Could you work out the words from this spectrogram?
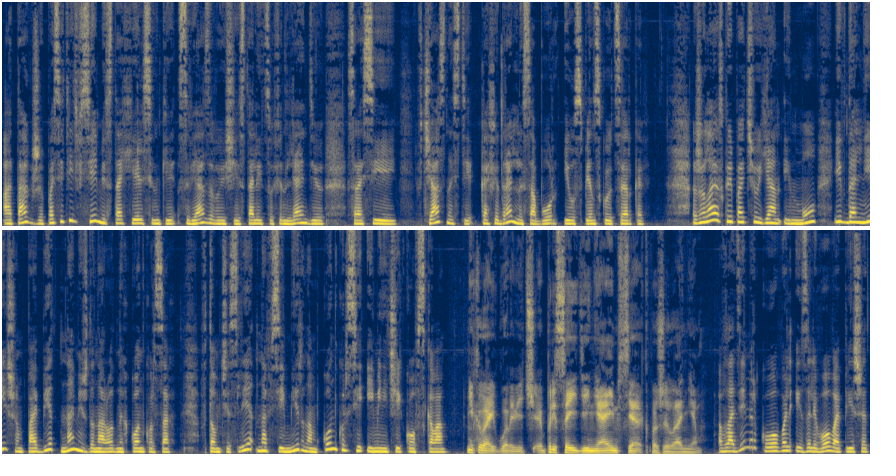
а также посетить все места Хельсинки, связывающие столицу Финляндию с Россией, в частности, Кафедральный собор и Успенскую церковь. Желаю скрипачу Ян Инмо и в дальнейшем побед на международных конкурсах, в том числе на Всемирном конкурсе имени Чайковского. Николай Егорович, присоединяемся к пожеланиям. Владимир Коваль из Львова пишет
